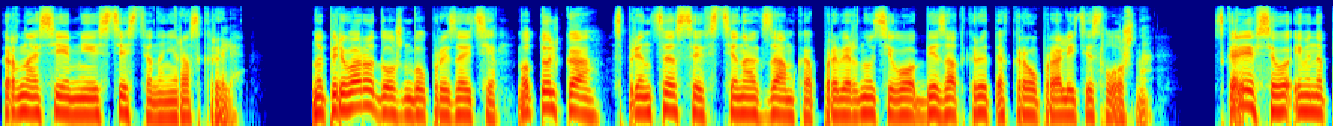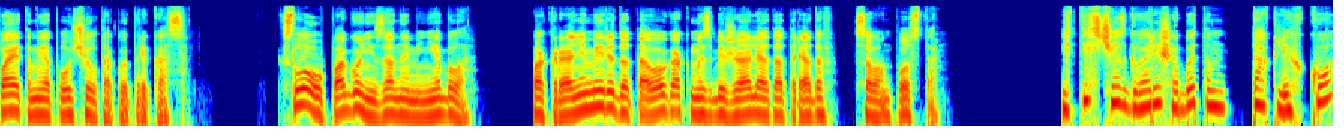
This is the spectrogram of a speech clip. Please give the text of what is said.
Карнасея мне, естественно, не раскрыли. Но переворот должен был произойти. Вот только с принцессой в стенах замка провернуть его без открытых кровопролитий сложно. Скорее всего, именно поэтому я получил такой приказ. К слову, погони за нами не было. По крайней мере, до того, как мы сбежали от отрядов с аванпоста. «И ты сейчас говоришь об этом так легко?»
